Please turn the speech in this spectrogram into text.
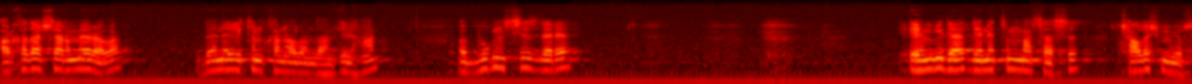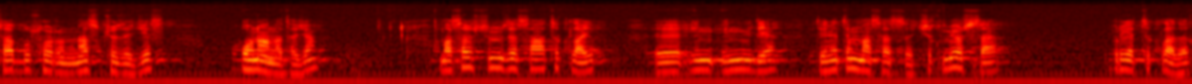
Arkadaşlar merhaba. Ben eğitim kanalından İlhan. Bugün sizlere Nvidia denetim masası çalışmıyorsa bu sorunu nasıl çözeceğiz onu anlatacağım. Masa üstümüze sağ tıklayıp e, Nvidia denetim masası çıkmıyorsa buraya tıkladık.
